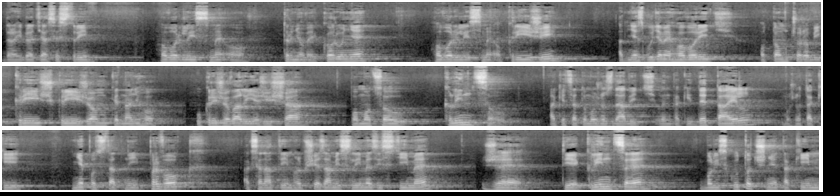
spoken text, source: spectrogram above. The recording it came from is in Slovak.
Drahí bratia a sestry, hovorili sme o trňovej korune, hovorili sme o kríži a dnes budeme hovoriť o tom, čo robí kríž krížom, keď na ňo ukrižovali Ježiša pomocou klincov. A keď sa to možno zdá byť len taký detail, možno taký nepodstatný prvok, ak sa nad tým hĺbšie zamyslíme, zistíme, že tie klince boli skutočne takým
